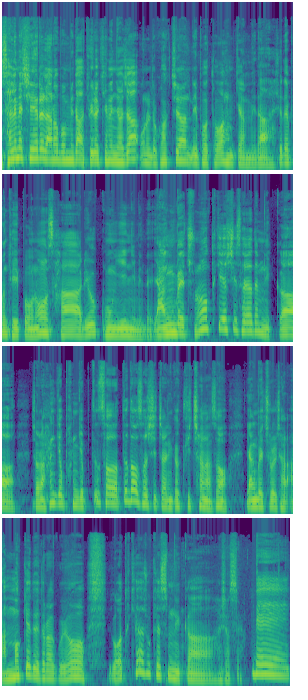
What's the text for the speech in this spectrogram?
살림의 지혜를 나눠봅니다. 뒤를 캐는 여자 오늘도 곽지연 리포터와 함께합니다. 휴대폰 뒷번호 4602님인데 양배추는 어떻게 씻어야 됩니까? 저는 한 겹 한 겹 뜯어 뜯어서 씻자니까 귀찮아서 양배추를 잘 안 먹게 되더라고요. 이거 어떻게 해야 좋겠습니까? 하셨어요. 네.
